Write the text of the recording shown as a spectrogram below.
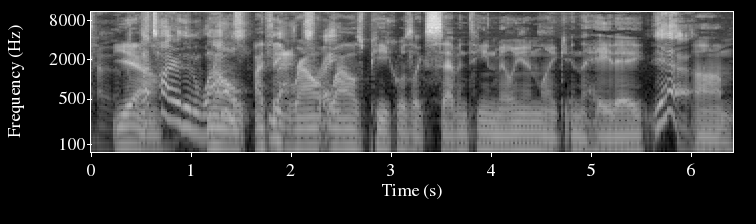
kind of Yeah, That's higher than WoW's No, I think max, WoW, right? WoW's peak was like 17 million, like in the heyday. Yeah, Uh,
